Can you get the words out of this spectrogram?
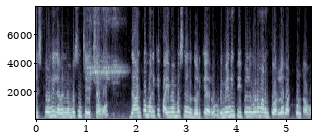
లిస్ట్లోని లెవెన్ మెంబర్స్ చేర్చాము. దాంట్లో మనకి ఫైవ్ మెంబర్స్ నేను దొరికారు. రిమైనింగ్ పీపుల్ని కూడా మనం త్వరలో పట్టుకుంటాము.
